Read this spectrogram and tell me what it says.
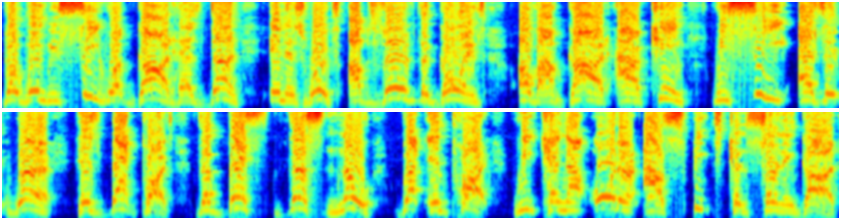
But when we see what God has done in his works, observe the goings of our God, our King, we see, as it were, his back parts. The best thus know, but in part, we cannot order our speech concerning God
